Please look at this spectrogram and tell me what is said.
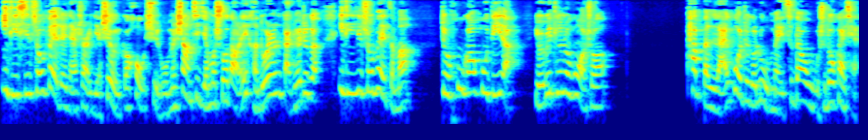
ETC 收费这件事儿也是有一个后续。我们上期节目说到了，诶，很多人感觉这个 ETC 收费怎么就是忽高忽低啊？有一位听众跟我说，他本来过这个路每次都要五十多块钱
